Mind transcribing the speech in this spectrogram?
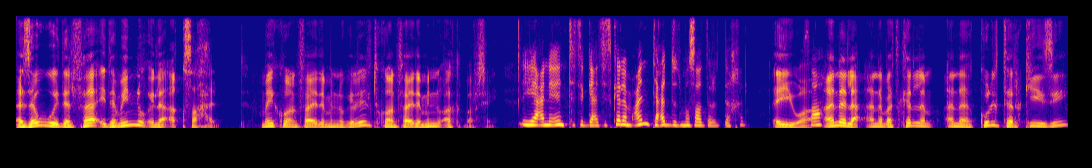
أزود الفائدة منه إلى أقصى حد. ما يكون الفائدة منه قليل تكون الفائدة منه أكبر شيء. يعني أنت قاعد تتكلم عن تعدد مصادر الدخل. أيوه. صح. أنا لا أنا بتكلم أنا كل تركيزي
